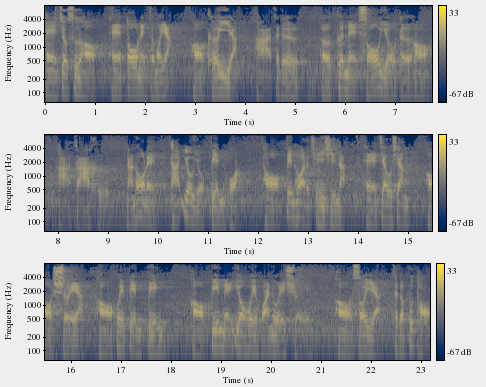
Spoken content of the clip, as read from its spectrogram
哎就是哦哎多呢怎么样，哦可以呀啊这个呃跟呢所有的哈啊杂合。然后呢，它又有变化，哦，变化的情形啊，哎，就像哦水啊，哦会变冰，哦冰呢又会还为水，哦，所以啊这个不同。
